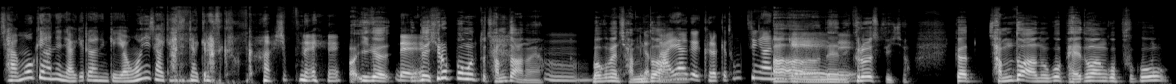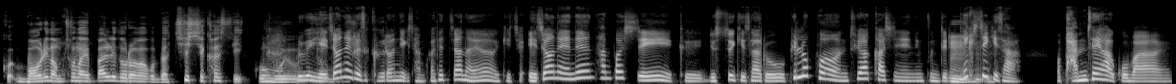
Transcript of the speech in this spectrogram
자목이 하는 약이라는 게 영원히 자기 하는 약이라서 그런가 싶네. 어, 이게 네. 근데 히로뽕은 또 잠도 안 와요. 음. 먹으면 잠도 그러니까 안 오고. 마약을 그렇게 통칭하는 아, 게 아. 네. 그럴 수도 있죠. 그러니까 잠도 안 오고 배도 안 고프고 그 머리는 엄청나게 빨리 돌아가고 며칠씩 할 수 있고 뭐 우리 왜 예전에 그래서 그런 얘기 잠깐 했잖아요. 예전에는 한 번씩 그 뉴스 기사로 필로폰 투약하시는 분들이 음, 택시 음. 기사 뭐 밤새 하고 막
